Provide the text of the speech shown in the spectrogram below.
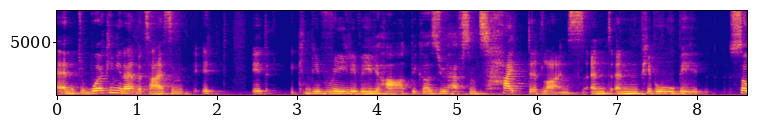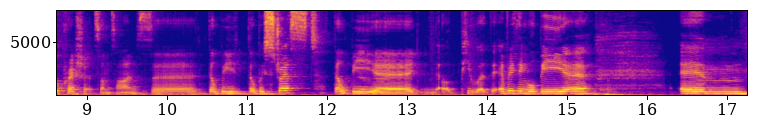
and working in advertising, it it it can be really really hard because you have some tight deadlines and and people will be so pressured sometimes. Uh, they'll be they'll be stressed. They'll be uh, you know, people, everything will be uh, um,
